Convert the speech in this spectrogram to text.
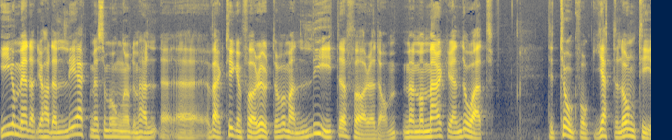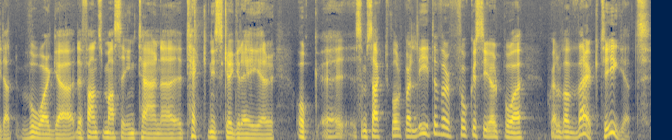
I och med att jag hade lekt med så många av de här äh, verktygen förut, då var man lite före dem. Men man märker ändå att det tog folk jättelång tid att våga. Det fanns massa interna tekniska grejer. Och eh, som sagt, folk var lite för fokuserade på själva verktyget.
